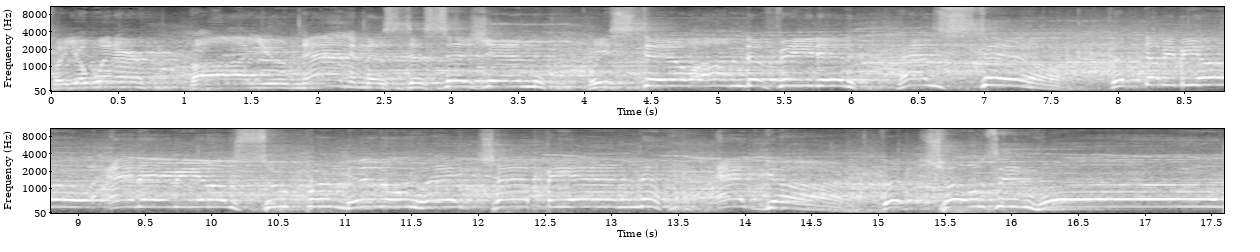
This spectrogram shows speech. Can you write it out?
for your winner by unanimous decision. He's still undefeated and still the WBO and ABO super middleweight champion, Edgar, the chosen one,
